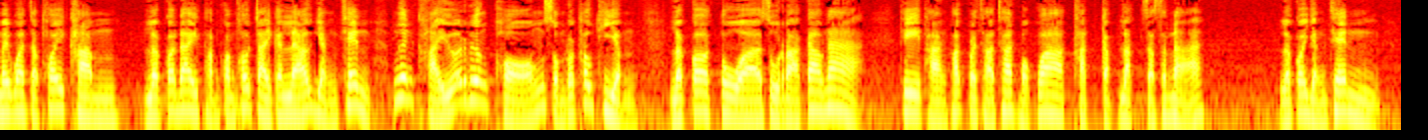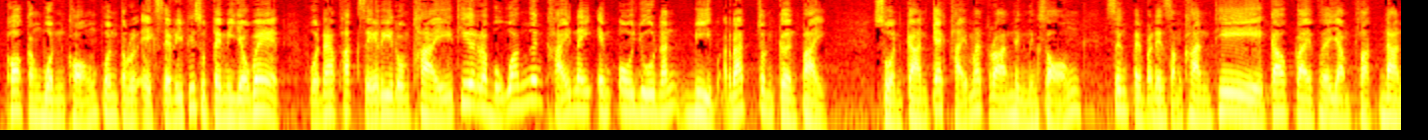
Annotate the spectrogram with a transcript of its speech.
ไม่ว่าจะถ้อยคำแล้วก็ได้ทำความเข้าใจกันแล้ว อย่างเช่น เงื่อนไขเรื่องของสมรสเท่าเทียม แล้วก็ตัวสุราก้าวหน้า ที่ทางพรรคประชาชาติบอกว่าขัดกับหลักศาสนา แล้วก็อย่างเช่น ข้อกังวลของพลตำรวจเอกเสรีพิสุทธิ์เตมียเวทหัวหน้าพักเสรีรวมไทยที่ระบุว่าเงื่อนไขใน MOU นั้นบีบรัดจนเกินไป ส่วนการแก้ไขมาตรา1นึซึ่งเป็นประเด็นสำคัญที่ก้าวไกลพยายามผลักดัน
